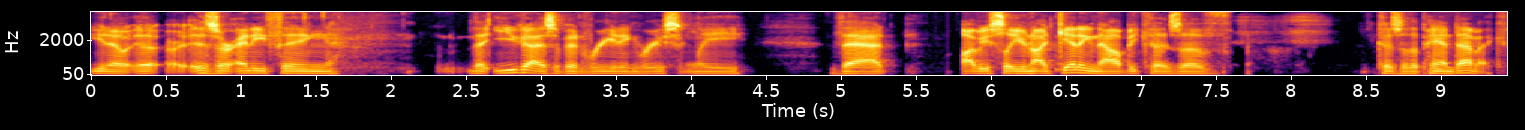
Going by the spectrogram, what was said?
You know, uh, is there anything that you guys have been reading recently that obviously you're not getting now because of because of the pandemic?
